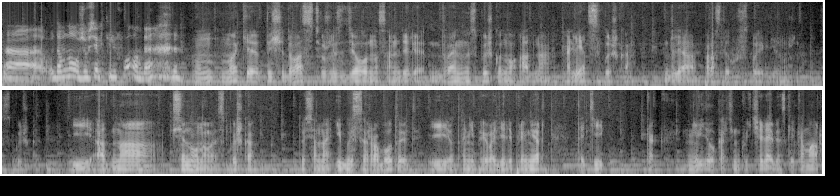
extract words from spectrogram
э, давно уже у всех телефонов, да? ну, Nokia 1020 уже сделала на самом деле двойную вспышку, но одна OLED вспышка для простых условий, где нужна вспышка, и одна ксеноновая вспышка. То есть она и быстро работает, и вот они приводили пример, такие, как не видел картинку Челябинский комар,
